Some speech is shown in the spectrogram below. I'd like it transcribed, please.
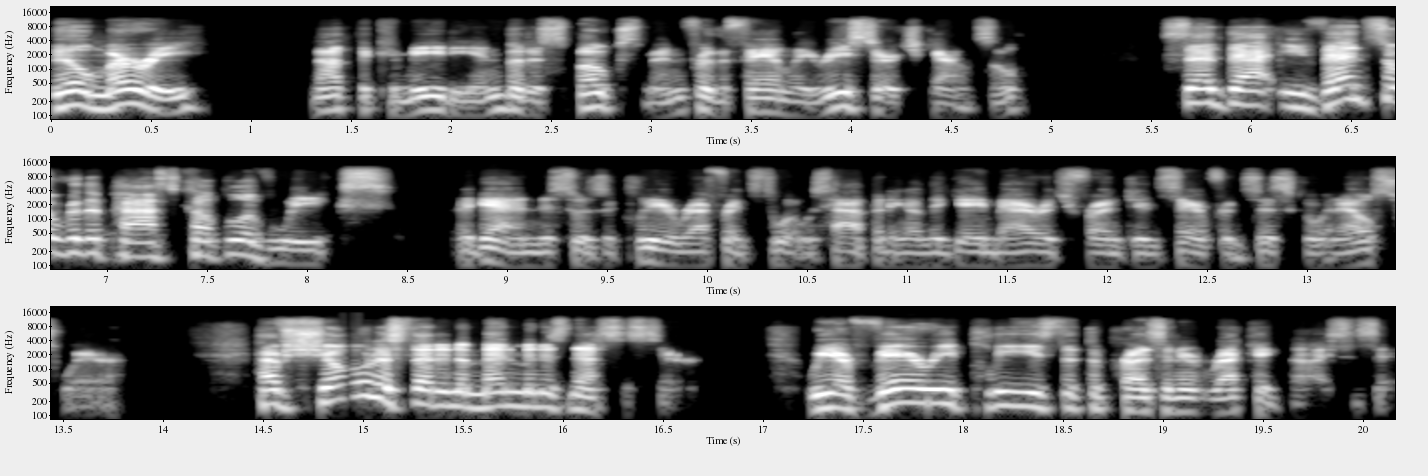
Bill Murray, not the comedian, but a spokesman for the Family Research Council, said that events over the past couple of weeks, again, this was a clear reference to what was happening on the gay marriage front in San Francisco and elsewhere, have shown us that an amendment is necessary. We are very pleased that the president recognizes it.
